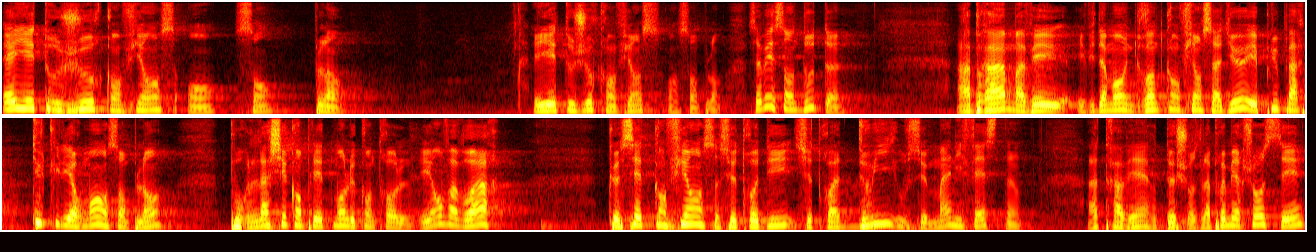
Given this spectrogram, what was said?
ayez toujours confiance en son plan. Ayez toujours confiance en son plan. Vous savez, sans doute, Abraham avait évidemment une grande confiance à Dieu et plus particulièrement en son plan pour lâcher complètement le contrôle. Et on va voir que cette confiance se traduit, ou se manifeste à travers deux choses. La première chose, c'est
